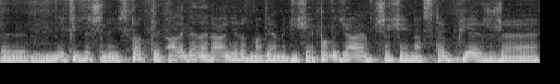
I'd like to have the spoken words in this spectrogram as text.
yy, niefizyczne istoty, ale generalnie rozmawiamy dzisiaj. Powiedziałem wcześniej na wstępie, że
